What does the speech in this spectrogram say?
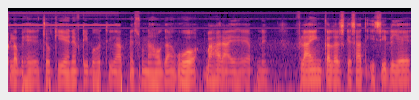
क्लब है, जो कि एनएफटी बहुत ही आपने सुना होगा। वो बाहर आए हैं अपने फ्लाइंग कलर्स के साथ, इसीलिए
